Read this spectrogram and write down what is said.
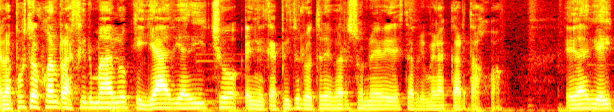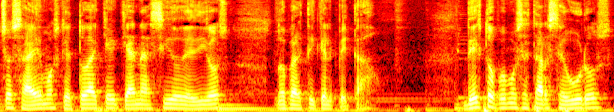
El apóstol Juan reafirma algo que ya había dicho en el capítulo 3, verso 9 de esta primera carta a Juan. Él había dicho, sabemos que todo aquel que ha nacido de Dios no practica el pecado. De esto podemos estar seguros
